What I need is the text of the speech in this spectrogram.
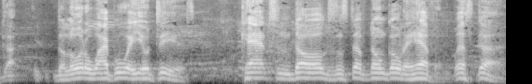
God, the Lord will wipe away your tears. Cats and dogs and stuff don't go to heaven. Bless God.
